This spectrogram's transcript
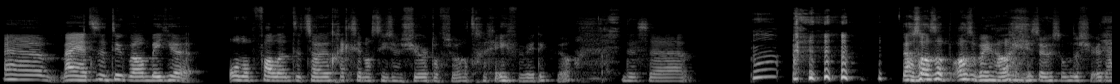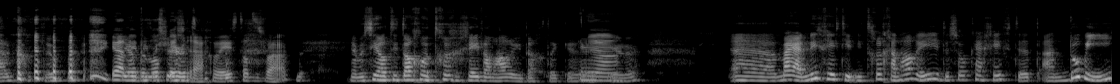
Ehm, maar ja, het is natuurlijk wel een beetje onopvallend. Het zou heel gek zijn als hij zo'n shirt of zo had gegeven, weet ik veel. Dus eh dat is als op, als bij Harry zo zonder shirt aankomt lopen. ja, nee, dat was best raar geweest. Dat is waar. Ja, misschien had hij het dan gewoon teruggegeven aan Harry, dacht ik eh, Ja. eerder. Eh, maar ja, nu geeft hij het niet terug aan Harry. Dus ook hij geeft het aan Dobby.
